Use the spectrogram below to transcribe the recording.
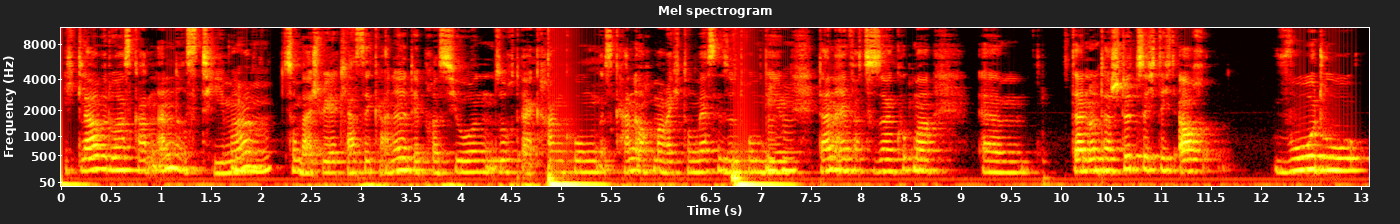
ich glaube, du hast gerade ein anderes Thema, mhm. zum Beispiel Klassiker, ne? Depression, Suchterkrankungen, es kann auch mal Richtung Messi-Syndrom gehen, mhm. dann einfach zu sagen, guck mal, ähm, dann unterstütze ich dich auch, wo du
